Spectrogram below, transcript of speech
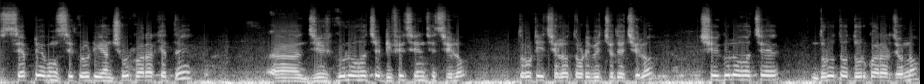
সেফটি এবং সিকিউরিটি এনশিওর করার ক্ষেত্রে যেগুলো হচ্ছে ডিফিসিয়েন্সি ছিল, ত্রুটি ছিল, ত্রুটি বিচ্ছুতি ছিল, সেগুলো হচ্ছে দ্রুত দূর করার জন্য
